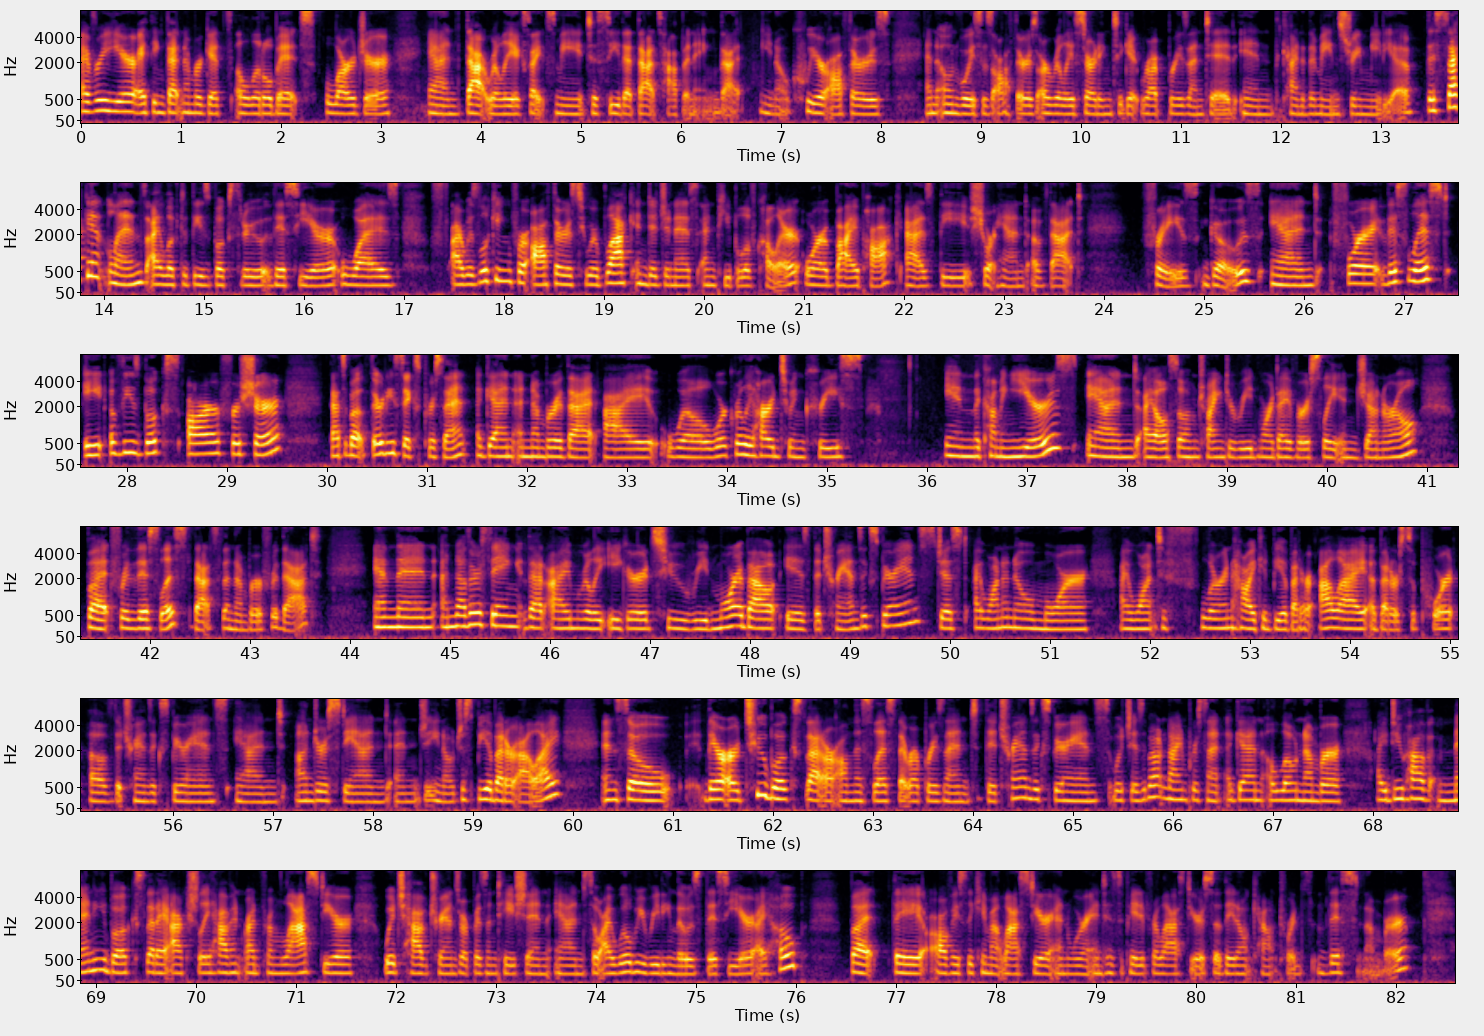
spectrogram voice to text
every year I think that number gets a little bit larger and that really excites me to see that that's happening that you know queer authors and own voices authors are really starting to get represented in kind of the mainstream media. The second lens i looked at these books through this year was i was looking for authors who were black indigenous and people of color or bipoc as the shorthand of that phrase goes. And for this list eight of these books are for sure that's about 36%. Again, a number that I will work really hard to increase in the coming years. And I also am trying to read more diversely in general. But for this list, that's the number for that. And then another thing that I'm really eager to read more about is the trans experience. Just, I want to know more. I want to f- learn how I can be a better ally, a better support of the trans experience, and understand and, you know, just be a better ally. And so there are two books that are on this list that represent the trans experience, which is about 9%. Again, a low number. I do have many books that I actually haven't read from last year, which have trans representation. And so I will be reading those this year, I hope. but they obviously came out last year and were anticipated for last year, so they don't count towards this number.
